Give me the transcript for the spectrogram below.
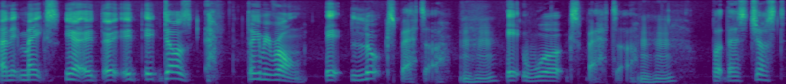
and it makes, yeah, it, it, it does, don't get me wrong, it looks better, mm-hmm. it works better Mm-hmm. but there's just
